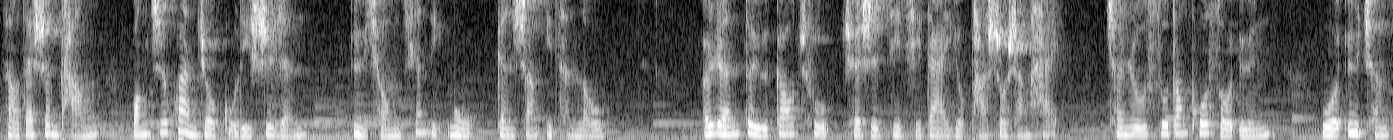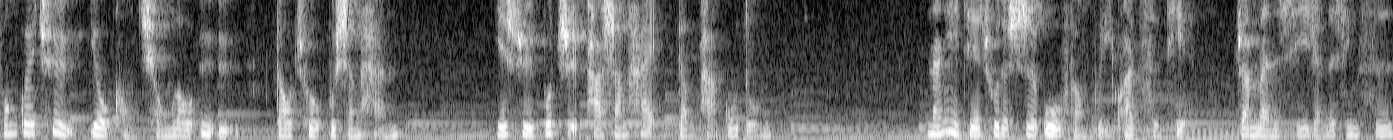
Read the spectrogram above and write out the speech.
早在盛唐，王之涣就鼓励世人：欲穷千里目，更上一层楼。而人对于高处却是既期待又怕受伤害，诚如苏东坡所云：“我欲乘风归去，又恐琼楼玉宇，高处不胜寒。”也许不止怕伤害，更怕孤独。难以接触的事物仿佛一块磁铁，专门吸人的心思。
